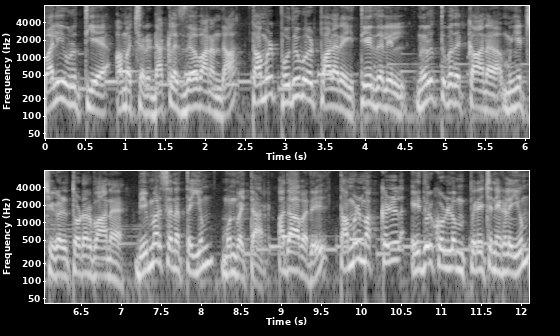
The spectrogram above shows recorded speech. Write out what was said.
வலியுறுத்திய அமைச்சர் டக்ளஸ் தேவானந்தா தமிழ் பொது வேட்பாளரை தேர்தலில் நிறுத்துவதற்கான முயற்சிகள் தொடர்பான விமர்சனத்தையும் முன்வைத்தார். அதாவது தமிழ் மக்கள் எதிர்கொள்ளும் பிரச்சனைகளையும்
